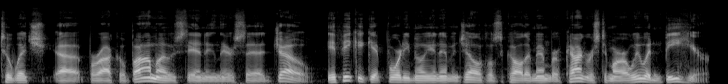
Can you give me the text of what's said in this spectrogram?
To which uh, Barack Obama, who's standing there, said, Joe, if he could get 40 million evangelicals to call their member of Congress tomorrow, we wouldn't be here.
